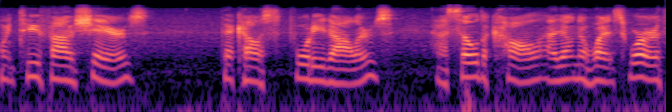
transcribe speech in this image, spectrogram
0.25 shares that cost $40. I sold a call, I don't know what it's worth,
